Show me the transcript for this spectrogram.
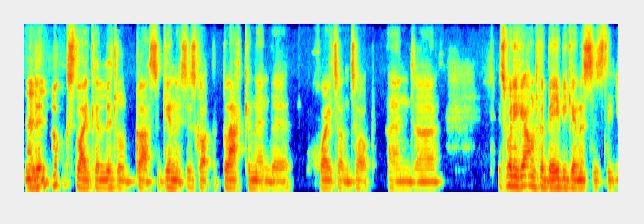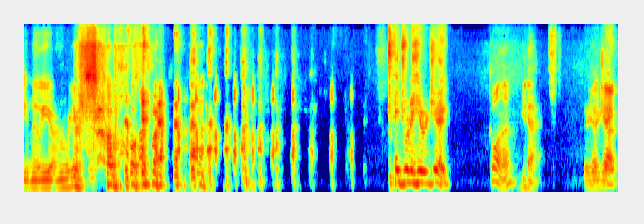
and it looks like a little glass of Guinness. It's got the black and then the white on top, and uh, it's when you get onto the baby Guinnesses that you know you're in real trouble. Hey, do you want to hear a joke? Go on then. yeah. Hear Your joke.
